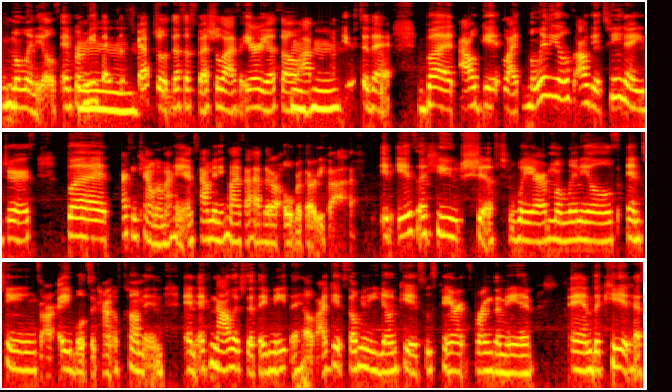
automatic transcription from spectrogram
millennials. And for mm. me, that's a mm. special that's a specialized area. So mm-hmm. I'm used to that. But I'll get like millennials, I'll get teenagers, but I can count on my hands how many clients I have that are over 35 it is a huge shift where millennials and teens are able to kind of come in and acknowledge that they need the help. I get so many young kids whose parents bring them in and the kid has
